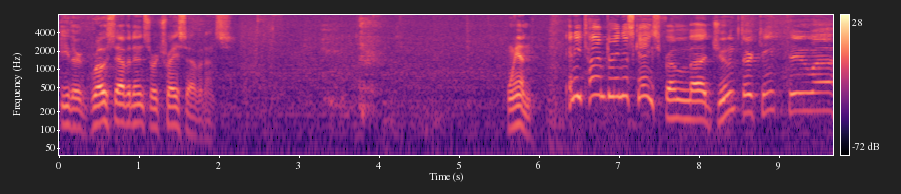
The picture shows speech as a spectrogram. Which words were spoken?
either gross evidence or trace evidence? When? Anytime during this case, from uh, June 13th to uh,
